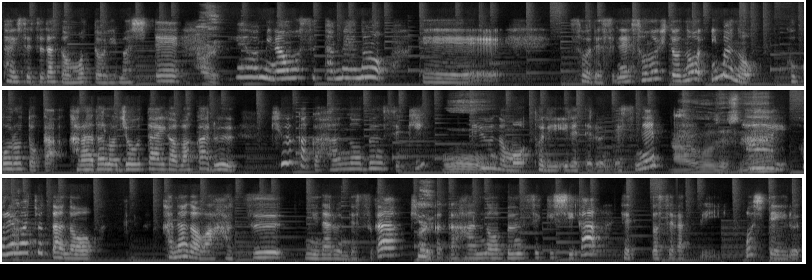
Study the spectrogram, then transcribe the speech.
大切だと思っておりましてはい。それを見直すための、えーそうですねその人の今の心とか体の状態が分かる嗅覚反応分析っていうのも取り入れてるんですね。なるほどですね。はい、これはちょっとあの神奈川初になるんですが、嗅覚反応分析士がヘッドセラピーをしている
